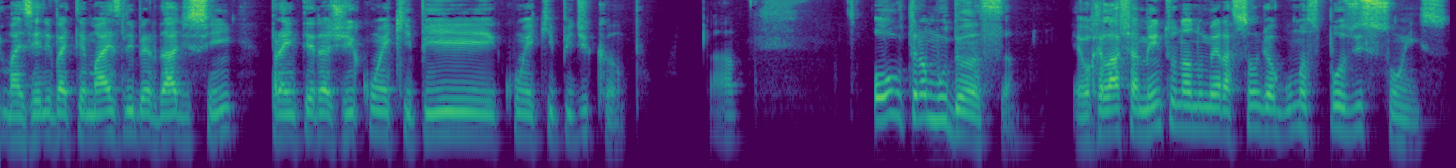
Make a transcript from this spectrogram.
mas ele vai ter mais liberdade sim para interagir com a equipe, com a equipe de campo. Tá? Outra mudança é o relaxamento na numeração de algumas posições.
